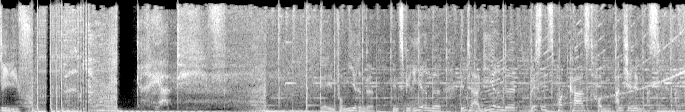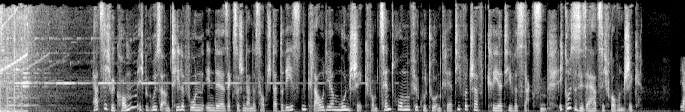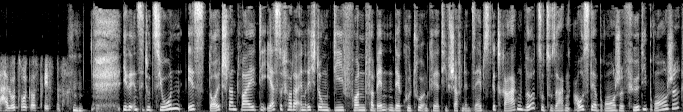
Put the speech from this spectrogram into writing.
Exklusiv. Kreativ. Der informierende, inspirierende, interagierende Wissenspodcast von Antje Hinz. Herzlich willkommen. Ich begrüße am Telefon in der sächsischen Landeshauptstadt Dresden Claudia Munschig vom Zentrum für Kultur- und Kreativwirtschaft Kreatives Sachsen. Ich grüße Sie sehr herzlich, Frau Munschig. Ja, hallo zurück aus Dresden. Ihre Institution ist deutschlandweit die erste Fördereinrichtung, die von Verbänden der Kultur- und Kreativschaffenden selbst getragen wird, sozusagen aus der Branche für die Branche.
